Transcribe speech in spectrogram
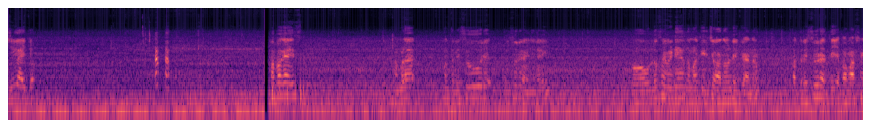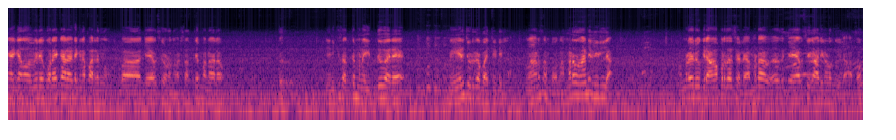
നീ കഴിച്ചോ. അപ്പൊ ഗൈസ് നമ്മൾ തൃശ്ശൂര് തൃശ്ശൂര് കഴിഞ്ഞില്ലേ അപ്പോൾ ദിവസം വീട്ടിൽ നമ്മൾ തിരിച്ചു വന്നുകൊണ്ടിരിക്കുകയാണ് അപ്പോൾ തൃശ്ശൂർ എത്തി അപ്പോൾ ഭക്ഷണം കഴിക്കാൻ ഇവർ കുറേ കാലമായിട്ട് ഇങ്ങനെ പറയുന്നു. കെ എഫ് സി വേണമെന്ന് പക്ഷെ സത്യം പറഞ്ഞാലോ എനിക്ക് സത്യം പറഞ്ഞാൽ ഇതുവരെ മേടിച്ചു കൊടുക്കാൻ പറ്റിയിട്ടില്ല. അതാണ് സംഭവം. നമ്മുടെ നാട്ടിലില്ല. നമ്മുടെ ഒരു ഗ്രാമപ്രദേശമല്ലേ നമ്മുടെ കെ എഫ് സി കാര്യങ്ങളൊന്നുമില്ല. അപ്പം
